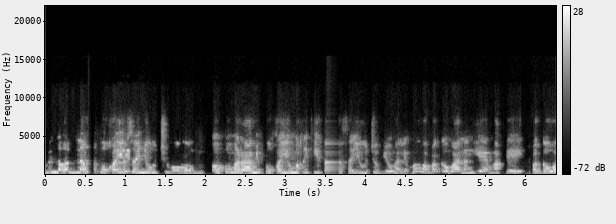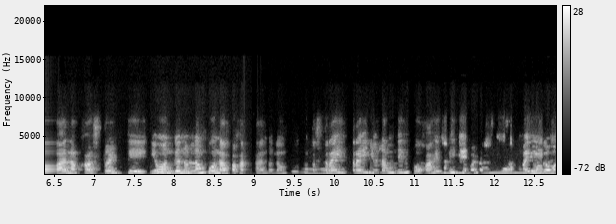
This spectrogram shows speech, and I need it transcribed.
Manood lang po kayo sa YouTube. Opo, marami po kayong makikita sa YouTube. Yung halimbawa, paggawa ng yema cake, paggawa ng custard cake. Yun, ganun lang po, napaka ano lang po. Tapos try, try nyo lang din po kahit hindi naman kayong gawa.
